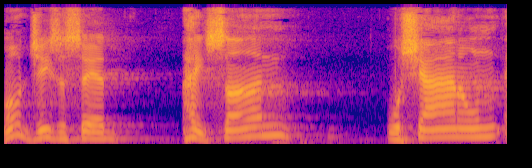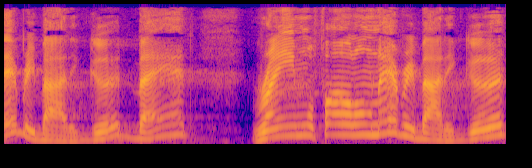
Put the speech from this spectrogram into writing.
Well, Jesus said, hey, sun will shine on everybody, good, bad. Rain will fall on everybody, good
